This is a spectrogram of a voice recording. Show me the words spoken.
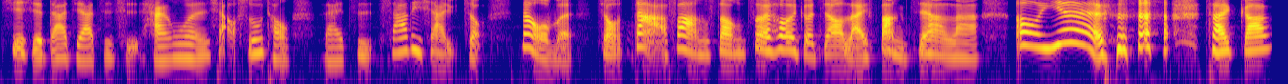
谢谢大家支持韩文小书童，来自莎莉夏宇宙。那我们就大放送，最后一个就要来放假啦！哦耶！才刚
